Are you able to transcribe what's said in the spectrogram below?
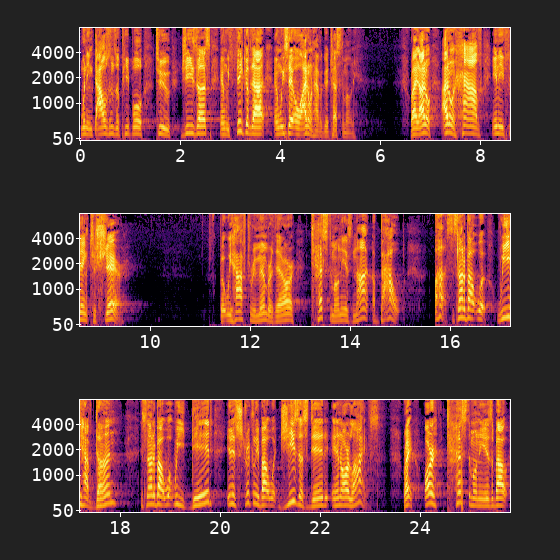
winning thousands of people to Jesus, and we think of that and we say, "Oh, I don't have a good testimony." Right? I don't I don't have anything to share. But we have to remember that our testimony is not about us. It's not about what we have done. It's not about what we did. It is strictly about what Jesus did in our lives. Right? Our testimony is about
